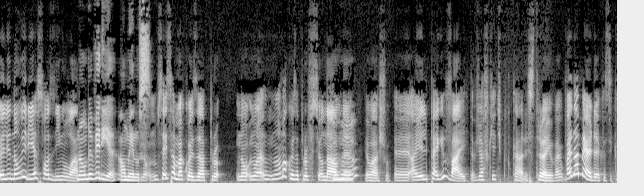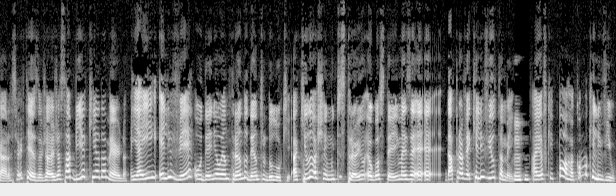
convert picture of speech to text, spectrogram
ele não iria sozinho lá. Não deveria, ao menos. Não, não sei se é uma coisa pro... Não, não, é, não é uma coisa profissional, uhum. né? Eu acho. É, aí ele pega e vai. Eu já fiquei tipo, cara, estranho. Vai, vai dar merda com esse cara, certeza. Eu já, eu já sabia que ia dar merda. E aí ele vê o Daniel entrando dentro do Luke. Aquilo eu achei muito estranho. Eu gostei, mas é, é, é dá pra ver que ele viu também. Uhum. Aí eu fiquei, porra, como que ele viu?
